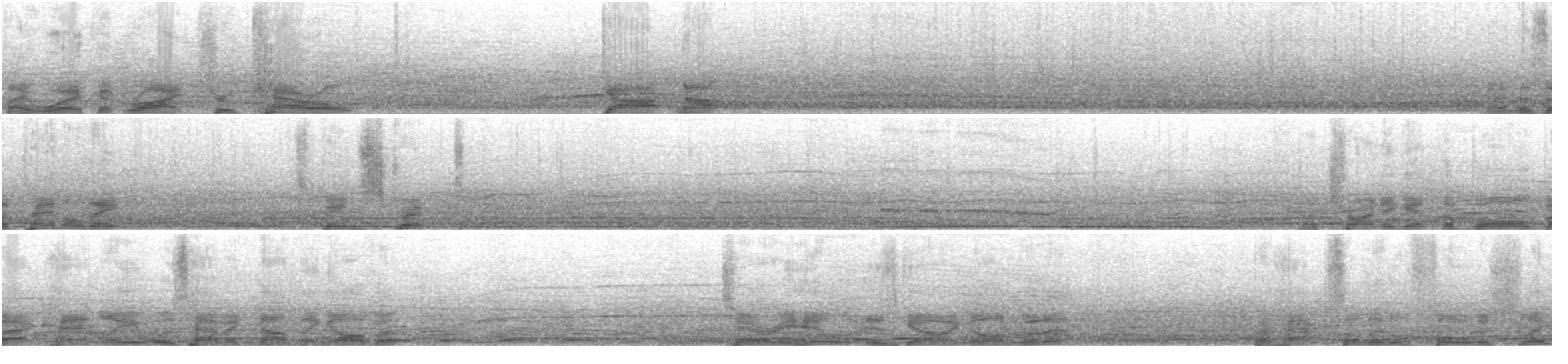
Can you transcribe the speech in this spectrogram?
They work it right through Carroll. Gartner and there's a penalty. It's been stripped. Now trying to get the ball back. Hanley was having nothing of it. Terry Hill is going on with it, perhaps a little foolishly.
